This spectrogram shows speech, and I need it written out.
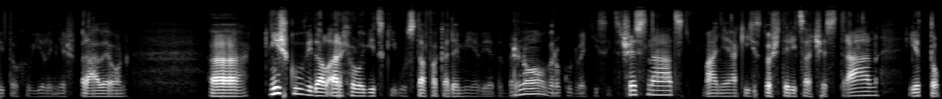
tejto chvíli, než práve on. Knižku vydal Archeologický ústav Akadémie vied Brno v roku 2016, má nejakých 146 strán, je to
